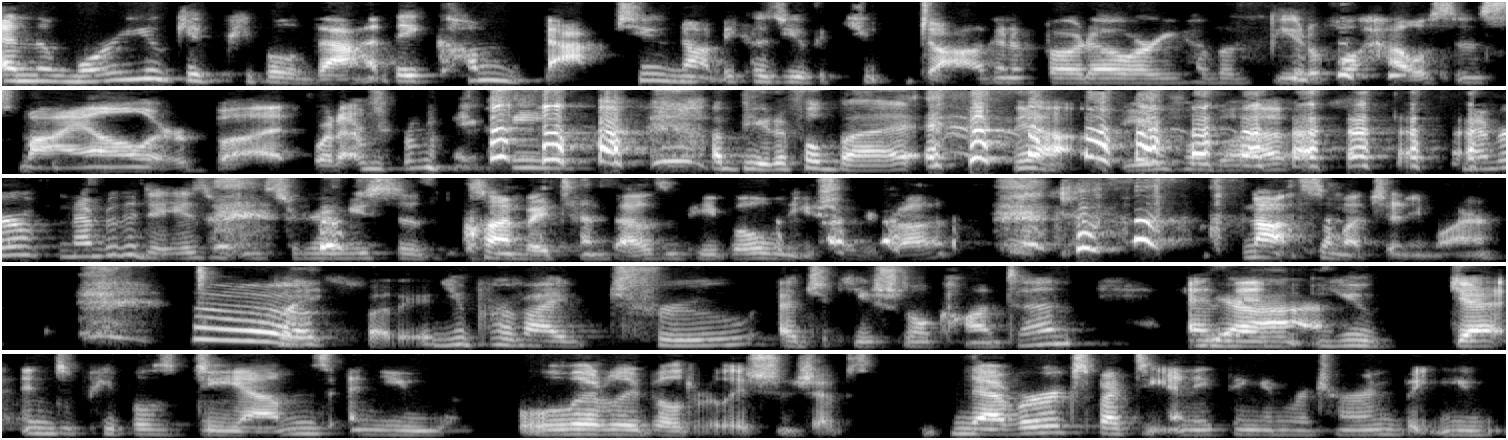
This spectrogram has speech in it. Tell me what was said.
And the more you give people that they come back to you not because you have a cute dog in a photo or you have a beautiful house and smile or butt whatever it might be. A beautiful butt. Yeah beautiful butt. Remember remember the days when instagram used to climb by 10000 people when you showed your butt? Not so much anymore oh, that's funny you provide true educational content and Yeah. then you get into people's DMs and you literally build relationships. Never expecting anything in return, but you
